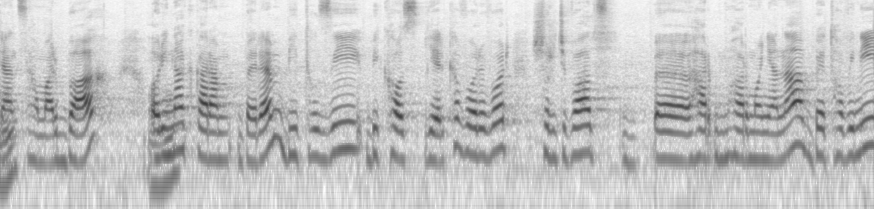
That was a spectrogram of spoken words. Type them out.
իրանց համար Բախ, Օրինակ կարամ բերեմ Beatles-ի Because երգը, որը որ շրջված հարմոնիանա Բեթհովենի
